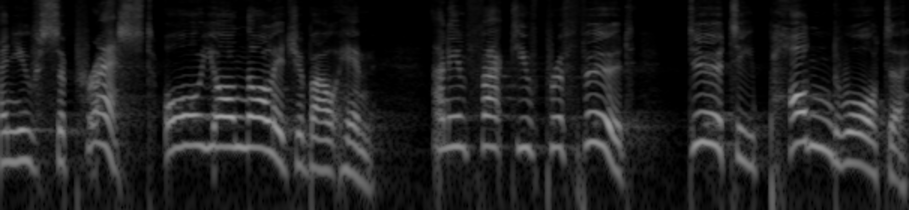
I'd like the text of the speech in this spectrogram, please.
And you've suppressed all your knowledge about him. And in fact, you've preferred dirty pond water.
